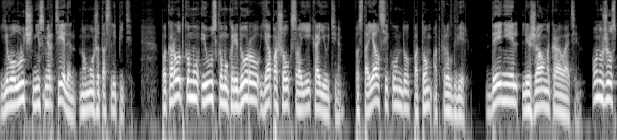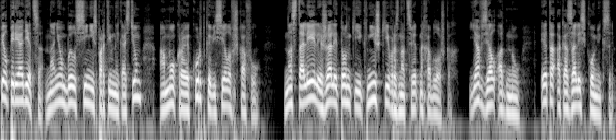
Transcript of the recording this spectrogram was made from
Его луч не смертелен, но может ослепить. По короткому и узкому коридору я пошел к своей каюте. Постоял секунду, потом открыл дверь. Дэниэль лежал на кровати. Он уже успел переодеться, на нем был синий спортивный костюм, а мокрая куртка висела в шкафу. На столе лежали тонкие книжки в разноцветных обложках. Я взял одну. Это оказались комиксы.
